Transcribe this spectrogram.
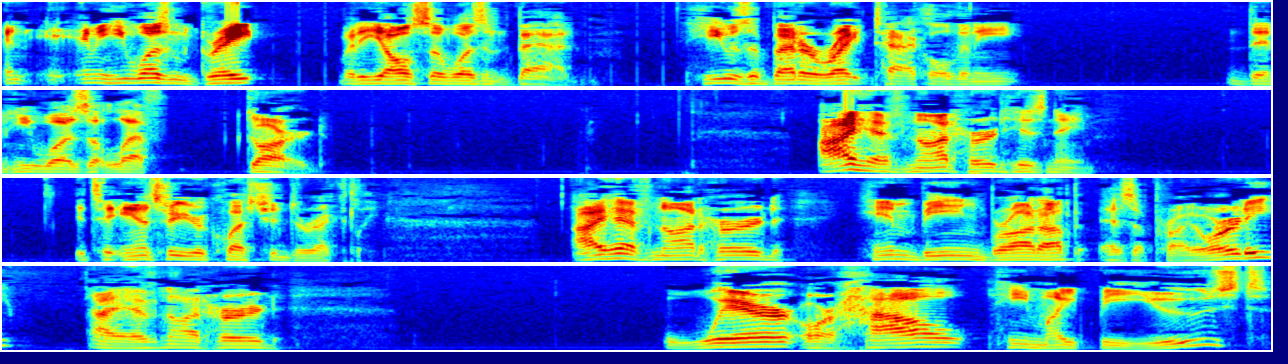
And I mean, he wasn't great, but he also wasn't bad. He was a better right tackle than he than he was a left guard. I have not heard his name to answer your question directly, I have not heard him being brought up as a priority. I have not heard where or how he might be used.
